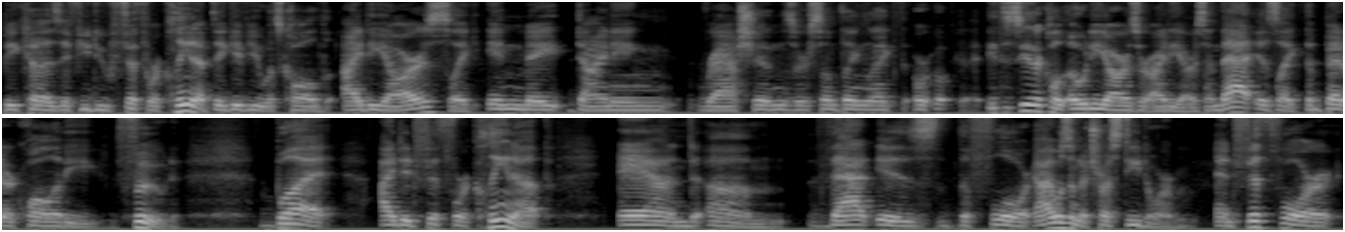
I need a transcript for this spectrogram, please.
Because if you do fifth floor cleanup, they give you what's called IDRs, like inmate dining rations or something like, or it's either called ODRs or IDRs, and that is like the better quality food. But I did fifth floor cleanup, and um, that is the floor. I was in a trustee dorm, and fifth floor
